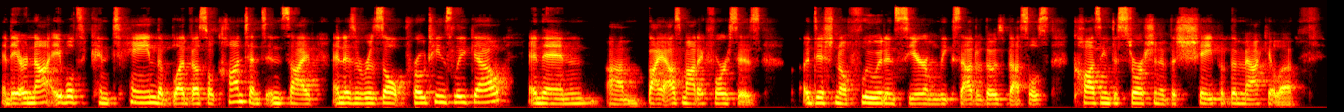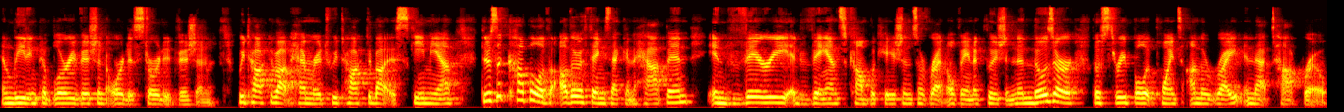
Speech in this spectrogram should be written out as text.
and they are not able to contain the blood vessel contents inside. And as a result, proteins leak out. And then um, by osmotic forces, additional fluid and serum leaks out of those vessels, causing distortion of the shape of the macula and leading to blurry vision or distorted vision. We talked about hemorrhage, we talked about ischemia. There's a couple of other things that can happen in very advanced complications of retinal vein occlusion. And those are those three bullet points on the right in that top row.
